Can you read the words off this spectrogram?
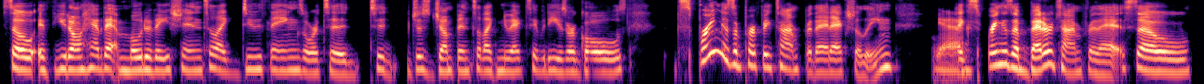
so if you don't have that motivation to like do things or to to just jump into like new activities or goals spring is a perfect time for that actually Yeah. like spring is a better time for that so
